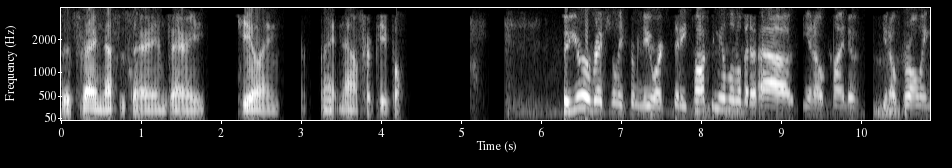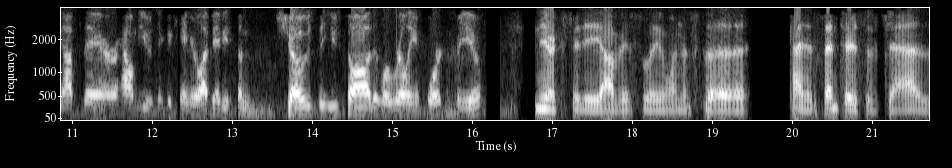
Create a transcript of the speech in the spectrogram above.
it's very necessary and very healing right now for people. So you're originally from New York City. Talk to me a little bit about, you know, kind of, you know, growing up there, how music became your life, maybe some shows that you saw that were really important for you. New York City, obviously one of the kind of centers of jazz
